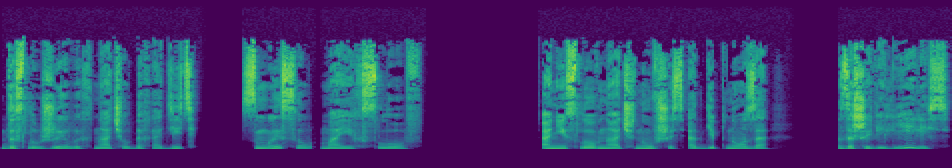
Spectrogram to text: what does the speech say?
до служивых начал доходить смысл моих слов. Они, словно очнувшись от гипноза, зашевелились,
